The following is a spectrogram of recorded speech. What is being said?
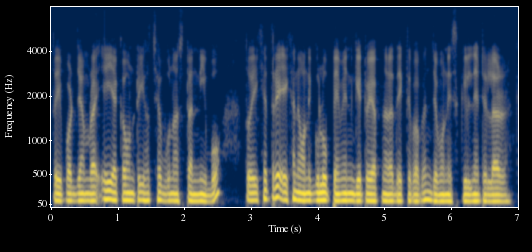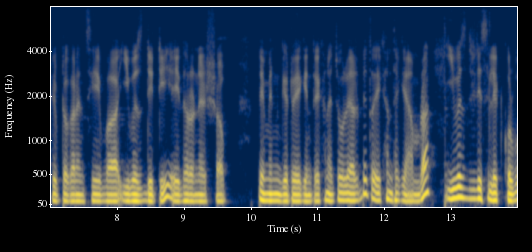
তো এই পর্যায়ে আমরা এই অ্যাকাউন্টেই হচ্ছে বোনাসটা নিব। তো এই ক্ষেত্রে এখানে অনেকগুলো পেমেন্ট গেটওয়ে আপনারা দেখতে পাবেন, যেমন স্কিল নেটেলার ক্রিপ্টোকারেন্সি বা ইউএসডিটি এই ধরনের সব পেমেন্ট গেটওয়ে কিন্তু এখানে চলে আসবে। তো এখান থেকে আমরা ইউএসডিটি সিলেক্ট করব।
